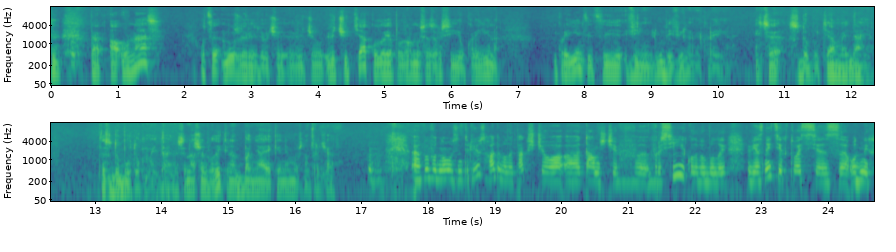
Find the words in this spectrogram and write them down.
Так, а у нас оце дуже різюче відчуття, коли я повернувся з Росії в Україну. Українці це є вільні люди вільної країни. І це здобуття майданів. Це здобуток майданів. Це наше велике надбання, яке не можна втрачати. Е, Ви в одному з інтерв'ю згадували так, що е, там ще в, в Росії, коли ви були в в'язниці, хтось з одних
